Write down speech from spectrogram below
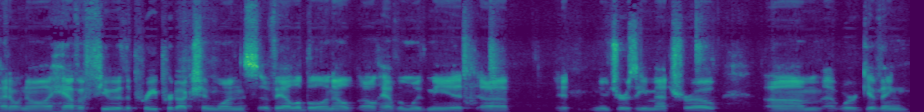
I don't know. I have a few of the pre-production ones available, and I'll I'll have them with me at uh, at New Jersey Metro. Um, we're giving,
